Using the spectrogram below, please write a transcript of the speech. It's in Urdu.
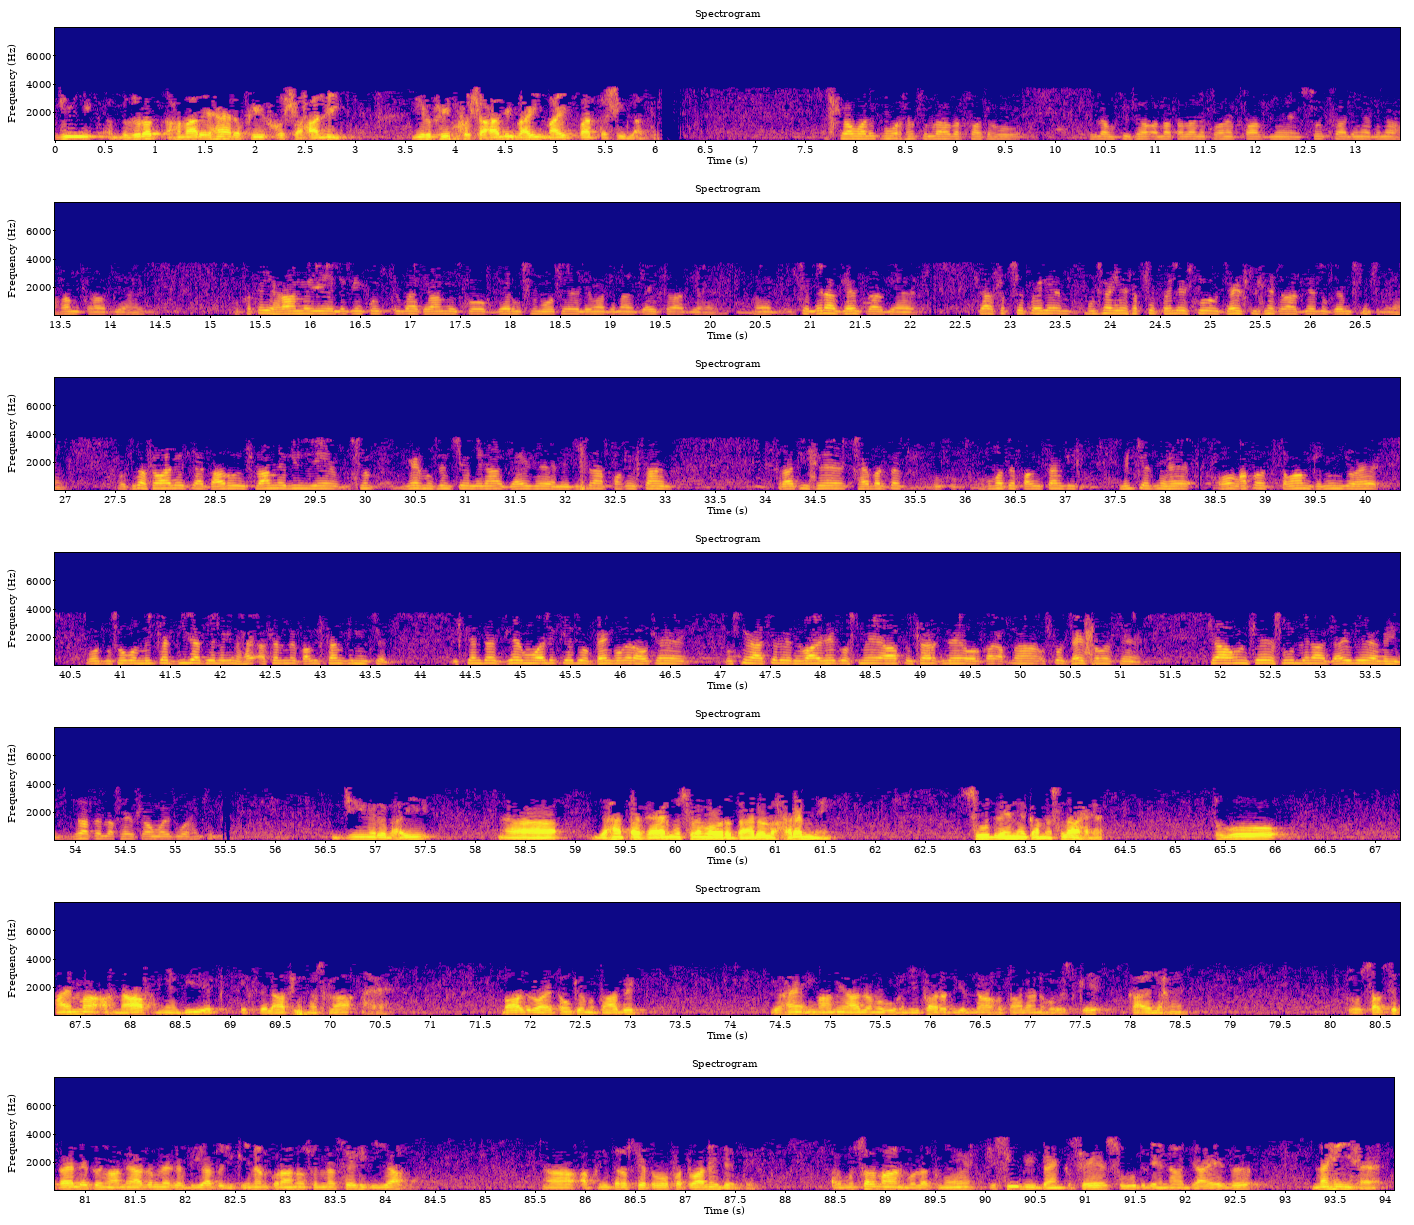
جی بزرگ ہمارے ہیں رفیق خوشحالی۔ جی رفیق خوشحالی بھائی، مائک پر تشریف لاتے السلام علیکم ورحمۃ اللہ وبرکاتہ۔ مفتی صاحب، اللہ تعالیٰ نے قرآن پاک میں سود کا لینا دینا حرام کرا دیا ہے۔ تو قطعی حرام ہے یہ، لیکن کچھ طلبہ کرام نے اس کو غیر مسلموں سے لینا دینا جائز کرا دیا ہے۔ اس سے لینا جائز کرا دیا ہے۔ کیا سب سے پہلے، پوچھنا یہ سب سے پہلے اس کو جائز کس نے کرا دیا جو غیر مسلم سے لینا ہے؟ دوسرا سوال ہے کیا دارالاسلام میں بھی یہ غیر مسلم سے لینا جائز ہے؟ یعنی جس طرح پاکستان کراچی سے خیبر تک حکومت پاکستان کی ملکیت میں ہے اور وہاں پر تمام زمین جو ہے وہ دوسروں کو ملکیت دی جاتی ہے، لیکن ہے اصل میں پاکستان کی ملکیت۔ اس کے اندر غیر ممالک کے جو بینک وغیرہ ہوتے ہیں، اس میں آج کل یہ رواج ہے کہ اس میں آپ پیسہ رکھ دیں اور اپنا اس کو جائز سمجھتے ہیں۔ کیا ان سے سود لینا جائز ہے یا نہیں؟ جزاک اللہ خیر، السلام علیکم و اللہ۔ جی میرے بھائی جہاں تک غیر مسلم اور دارالحرم میں سود لینے کا مسئلہ ہے، تو وہ آئمہ احناف میں بھی ایک اختلافی مسئلہ ہے۔ بعض روایتوں کے مطابق جو ہیں، امام اعظم ابو حنیفہ رضی اللہ تعالیٰ نے اس کے قائل ہیں۔ تو سب سے پہلے تو امام اعظم نے اگر دیا تو یقیناً قرآن و سنت سے ہی دیا۔ اپنی طرف سے تو وہ فتوا نہیں دیتے۔ اور مسلمان ملک میں کسی بھی بینک سے سود لینا جائز نہیں ہے۔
